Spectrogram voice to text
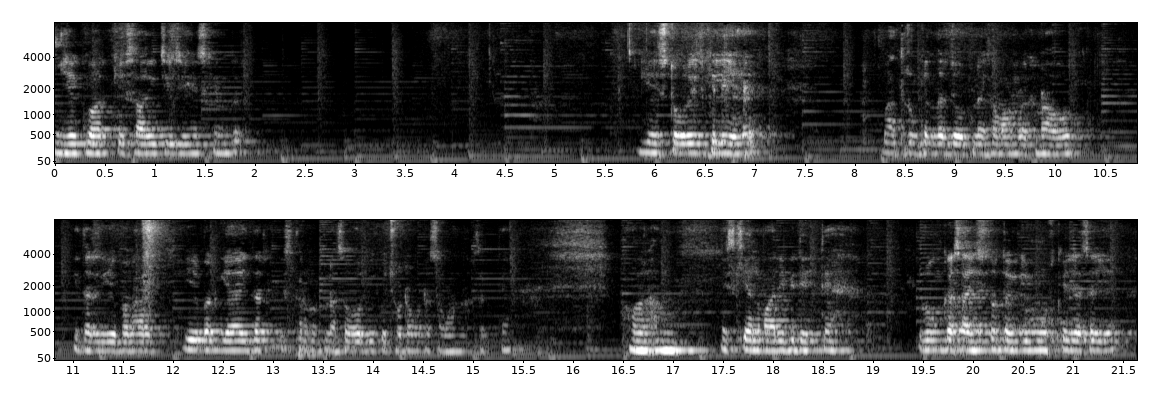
जैगवार की सारी चीज़ें हैं इसके अंदर। ये स्टोरेज के लिए है। बाथरूम के अंदर जो अपने सामान रखना हो, इधर ये बना रख, ये बन गया इधर, इस तरफ़ अपना सा और भी कुछ छोटा मोटा सामान रख सकते हैं। और हम इसकी अलमारी भी देखते हैं। रूम का साइज़ तो तकरीबन उसके जैसा ही है।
